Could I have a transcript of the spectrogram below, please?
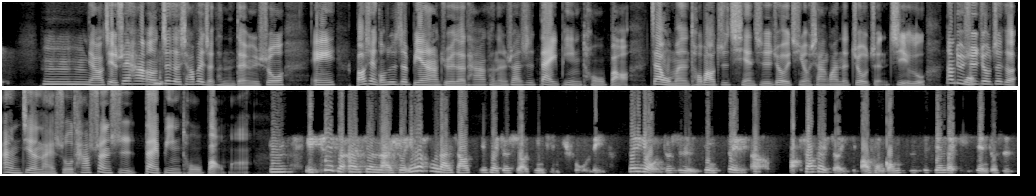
嗯，了解。所以他，嗯，这个消费者可能等于说，诶，保险公司这边啊，觉得他可能算是带病投保，在我们投保之前，其实就已经有相关的就诊记录。那律师就这个案件来说，他算是带病投保吗？嗯，以这个案件来说，因为后来消基会就是有进行处理，所以有就是进对呃保消费者以及保险公司之间的意见，就是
